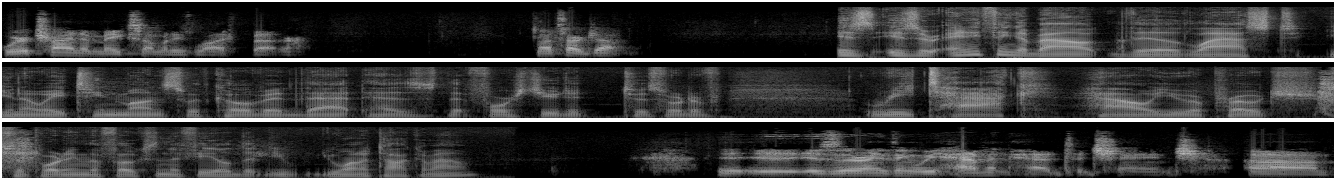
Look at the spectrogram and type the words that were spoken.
We're trying to make somebody's life better. That's our job. Is is there anything about the last you know eighteen months with COVID that has that forced you to to sort of retack how you approach supporting the folks in the field that you, you want to talk about? Is there anything we haven't had to change? Um,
